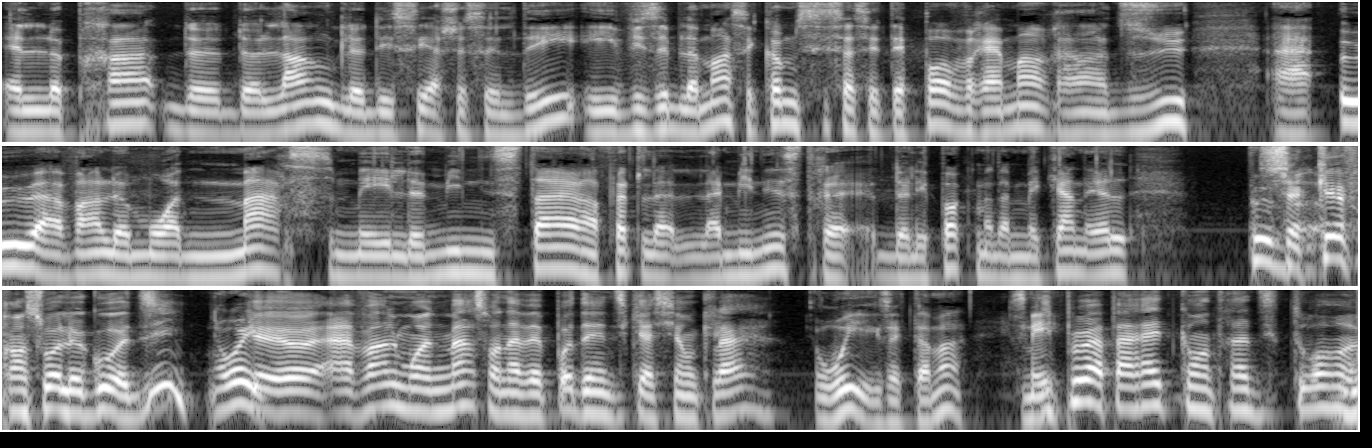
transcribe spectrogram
elle le prend de, de l'angle des CHSLD et visiblement, c'est comme si ça s'était pas vraiment rendu à eux avant le mois de mars, mais le ministère, en fait, la, la ministre de l'époque, Mme McCann, elle, ce que François Legault a dit, oui. qu'avant le mois de mars, on n'avait pas d'indication claire. Oui, exactement. Ce mais, qui peut apparaître contradictoire un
